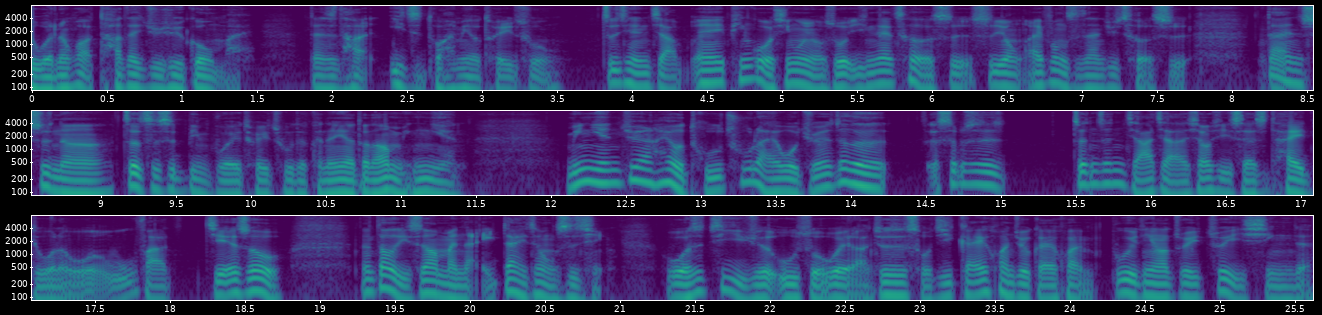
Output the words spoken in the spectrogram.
纹的话，她再继续购买，但是她一直都还没有推出。之前讲，哎，苹果新闻有说已经在测试，是用 iPhone 十三去测试，但是呢，这次是并不会推出的，可能要等到明年。明年居然还有图出来，我觉得这个是不是真真假假的消息实在是太多了，我无法接受。那到底是要买哪一代这种事情，我是自己觉得无所谓啦，就是手机该换就该换，不一定要追最新的。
